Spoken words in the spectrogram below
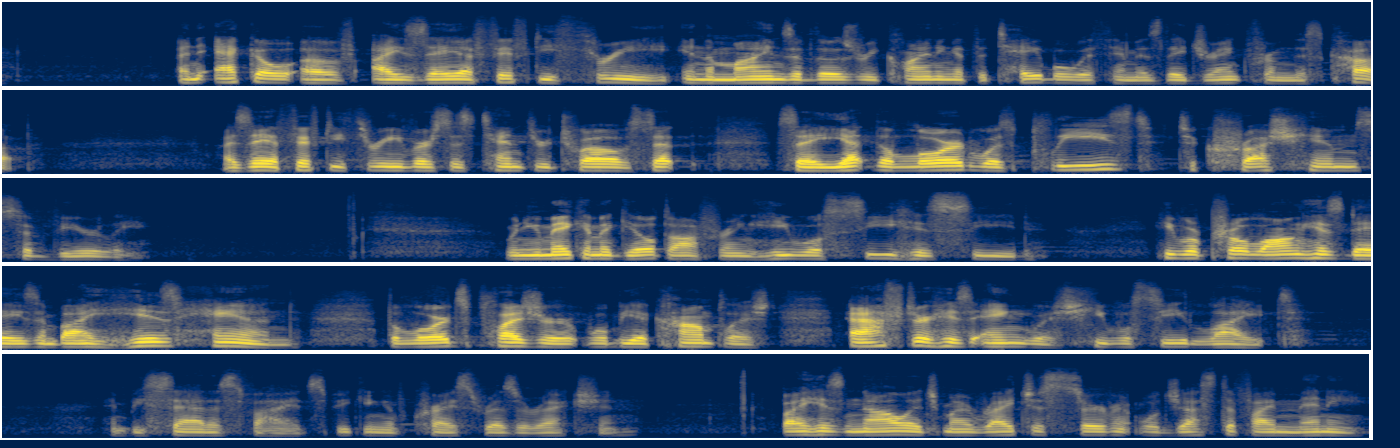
an echo of Isaiah 53 in the minds of those reclining at the table with him as they drank from this cup. Isaiah 53, verses 10 through 12 set, say, Yet the Lord was pleased to crush him severely. When you make him a guilt offering, he will see his seed. He will prolong his days, and by his hand the Lord's pleasure will be accomplished. After his anguish, he will see light and be satisfied. Speaking of Christ's resurrection. By his knowledge, my righteous servant will justify many,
